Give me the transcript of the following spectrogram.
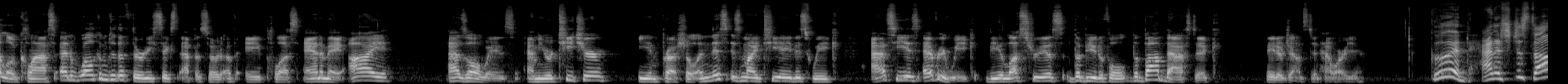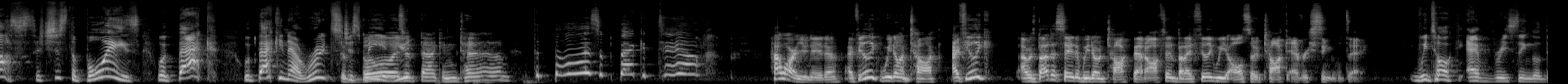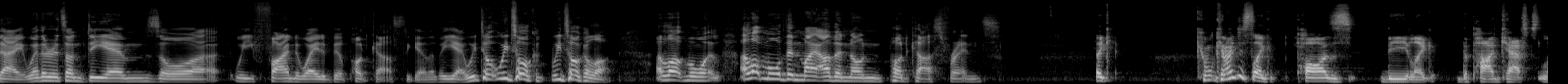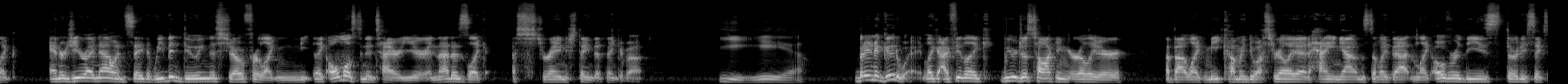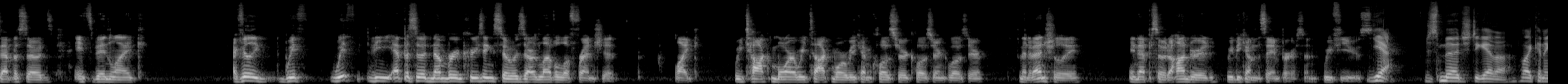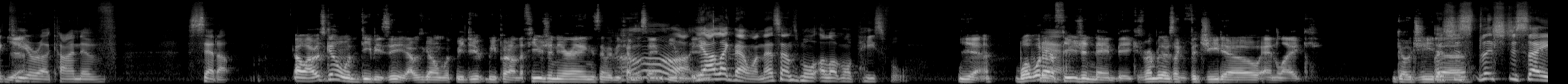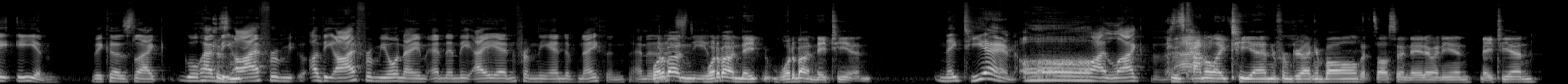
Hello, class, and welcome to the 36th episode of A Plus Anime. I, as always, I'm your teacher, Ian Preschel, and this is my TA this week, as he is every week, the illustrious, the beautiful, the bombastic, Nato Johnston. How are you? Good, and it's just us. It's just the boys. We're back. We're back in our roots. The just me and boys you. are back in town. the boys are back in town. How are you, Nato? I feel like we don't talk. I feel like I was about to say that we don't talk that often, but I feel like we also talk every single day. We talk every single day, whether it's on DMs or we find a way to build podcasts together. But yeah, we talk. We talk. We talk a lot. A lot more. A lot more than my other non-podcast friends. like can, can i just like pause the like the podcast like energy right now and say that we've been doing this show for like ne- like almost an entire year and that is like a strange thing to think about Yeah. but in a good way like i feel like we were just talking earlier about like me coming to australia and hanging out and stuff like that and like over these 36 episodes it's been like i feel like with with the episode number increasing so is our level of friendship like we talk more we talk more we come closer closer and closer and then eventually in episode 100 we become the same person we fuse Yeah. Just merged together like an Akira kind of setup. oh i was going with dbz i was going with we do we put on the fusion earrings and we become the same Ah, human being. yeah, I like that one. That sounds more a lot more peaceful. Yeah what would our fusion name be because remember there's like vegito and like gogeta Let's just let's just say Ian because like we'll have the I from uh, the I from your name and then the A N from the end of Nathan and then what about what about nate what about natien Natien? Oh, I like that. because it's kind of like tn from dragon ball but it's also nato and ian natien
